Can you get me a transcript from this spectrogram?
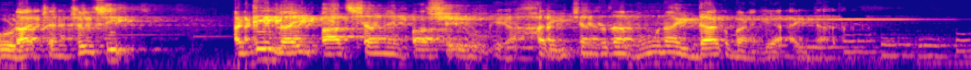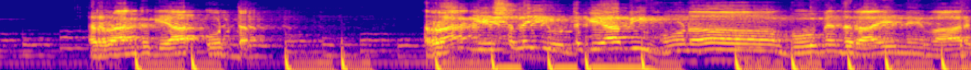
ਘੋੜਾ ਚੰਚਲ ਸੀ। ਅੱਡੀ ਲਾਈ ਪਾਤਸ਼ਾਹ ਨੇ ਪਾਸੇ ਹੋ ਗਿਆ। ਹਰੀ ਚੰਦ ਦਾ ਮੂੰਹ ਨਾ ਏਡਾ ਕ ਬਣ ਗਿਆ, ਏਡਾ ਰੰਗ ਗਿਆ ਉੱਡ। ਰੰਗ ਇਸ ਲਈ ਉੱਠ ਗਿਆ ਵੀ ਹੁਣ ਗੋਬਿੰਦ ਰਾਏ ਨੇ ਵਾਰ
